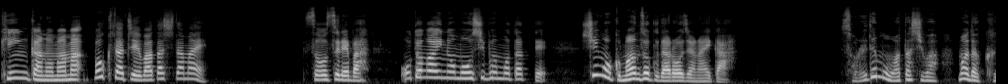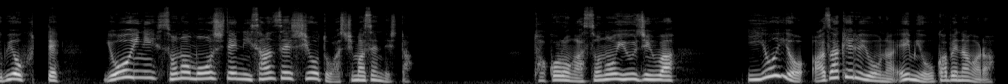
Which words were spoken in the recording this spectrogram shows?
金貨のまま僕たちへ渡したまえ。そうすれば、お互いの申し分も立って、至極満足だろうじゃないか。それでも私はまだ首を振って、容易にその申し出に賛成しようとはしませんでした。ところがその友人はいよいよあざけるような笑みを浮かべながら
